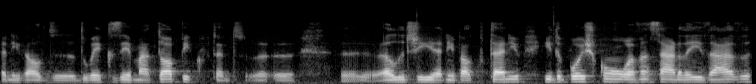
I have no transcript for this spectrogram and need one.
a nível de, do eczema atópico, portanto, uh, uh, alergia a nível cutâneo e depois com o avançar da idade uh,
